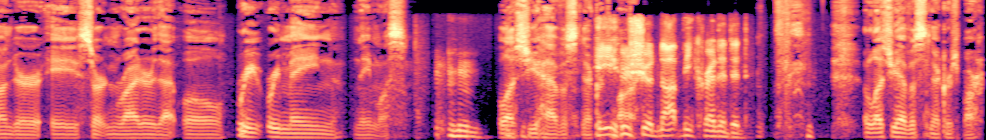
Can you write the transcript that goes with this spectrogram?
under a certain writer that will re- remain nameless. Mm-hmm. Unless you have a Snickers He bar. who should not be credited. Unless you have a Snickers bar.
